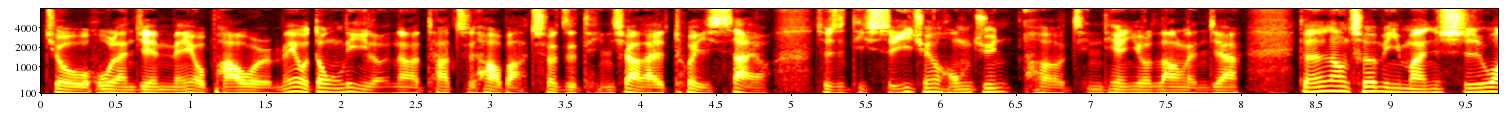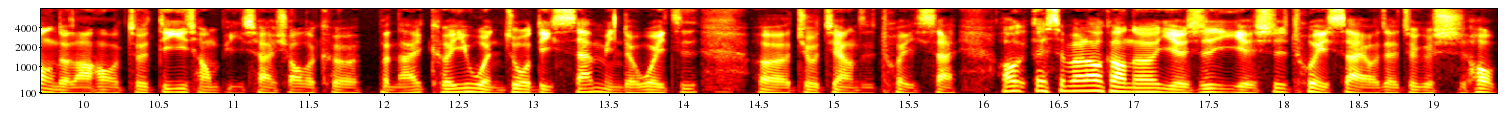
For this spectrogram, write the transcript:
就忽然间没有 power，没有动力了。那他只好把车子停下来退赛哦。这是第十一圈红军，好、今天又让人家可能让车迷蛮失望的。然后这第一场比赛，Charles Leclerc 本来可以稳坐第三名的位置，呃，就这样子退赛。哦 s m l o c o 呢也是也是退赛哦。在这个时候，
